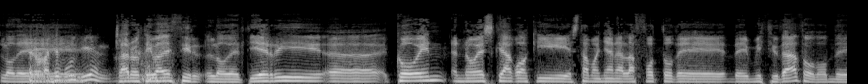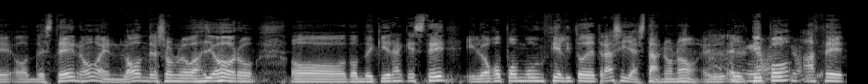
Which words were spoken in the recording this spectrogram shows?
lo de, hace muy bien. Claro, te iba a decir, lo de Thierry eh, Cohen no es que hago aquí esta mañana la foto de, de mi ciudad o donde, donde esté, ¿no? En Londres o en Nueva York o, o, donde quiera que esté y luego pongo un cielito detrás y ya está. No, no. El, el tipo hace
